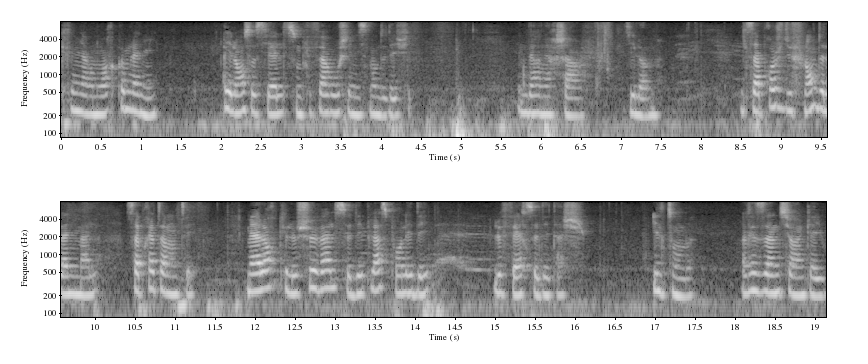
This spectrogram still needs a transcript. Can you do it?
crinière noire comme la nuit, et lance au ciel son plus farouche hennissement de défi. Une dernière charge, dit l'homme. Il s'approche du flanc de l'animal, s'apprête à monter. Mais alors que le cheval se déplace pour l'aider, le fer se détache. Il tombe, résonne sur un caillou.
